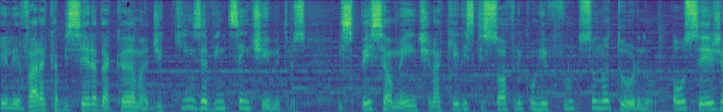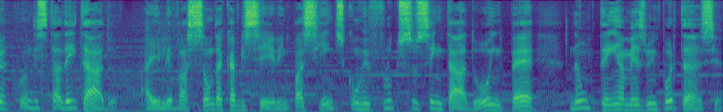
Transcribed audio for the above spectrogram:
elevar a cabeceira da cama de 15 a 20 centímetros, especialmente naqueles que sofrem com refluxo noturno, ou seja, quando está deitado A elevação da cabeceira em pacientes com refluxo sentado ou em pé não tem a mesma importância.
